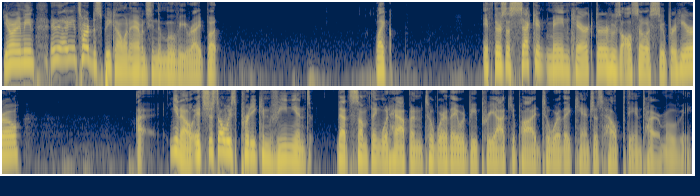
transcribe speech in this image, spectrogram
You know what I mean? And it's hard to speak on when I haven't seen the movie, right? But like if there's a second main character who's also a superhero, I you know, it's just always pretty convenient that something would happen to where they would be preoccupied to where they can't just help the entire movie.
